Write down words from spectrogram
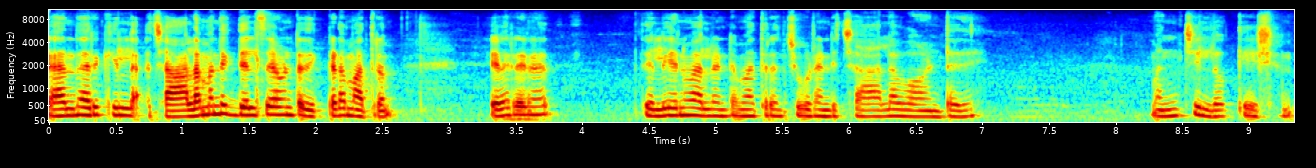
గాంధారి కిల్లా చాలామందికి తెలిసే ఉంటుంది ఇక్కడ మాత్రం. ఎవరైనా తెలియని వాళ్ళు ఉంటే మాత్రం చూడండి చాలా బాగుంటుంది. మంచి లొకేషన్.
